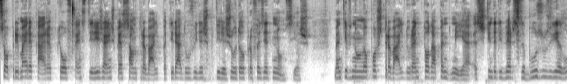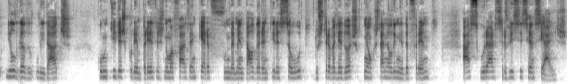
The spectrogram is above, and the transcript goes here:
Sou a primeira cara que houve quem se dirige à Inspeção de Trabalho para tirar dúvidas, pedir ajuda ou para fazer denúncias. Mantive no meu posto de trabalho durante toda a pandemia, assistindo a diversos abusos e ilegalidades cometidas por empresas numa fase em que era fundamental garantir a saúde dos trabalhadores que tinham que estar na linha da frente a assegurar serviços essenciais.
